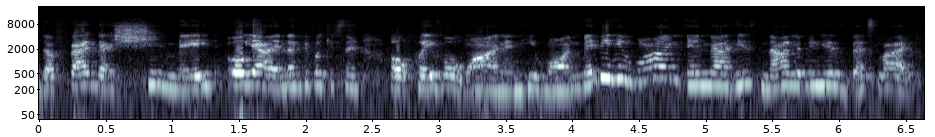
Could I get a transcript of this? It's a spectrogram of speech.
The fact that she made oh yeah and then people keep saying oh Quavo won and he won. Maybe he won in that he's now living his best life.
